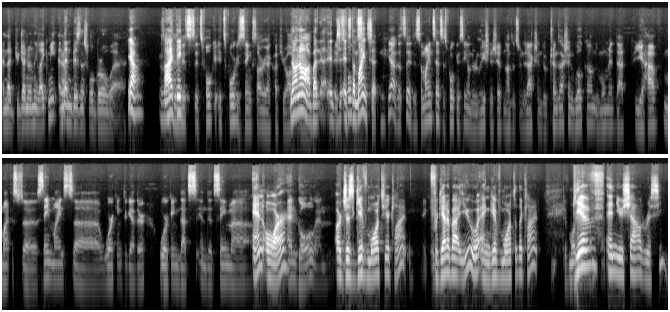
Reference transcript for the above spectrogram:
and that you genuinely like me, and Yep. then business will grow. Uh, Yeah. Exactly. think- it's it's foc- it's focusing. Sorry, I cut you off. No, no, but it's it's it's, the mindset. yeah that's it it's the mindset it's focusing on the relationship not the transaction the transaction will come the moment that you have mi- s- uh, same minds uh, working together working that's in the same uh, And or end goal and or just give more to your client. it- it- Forget about you and give more to the client. give more to your client, Give yeah. and you shall receive.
